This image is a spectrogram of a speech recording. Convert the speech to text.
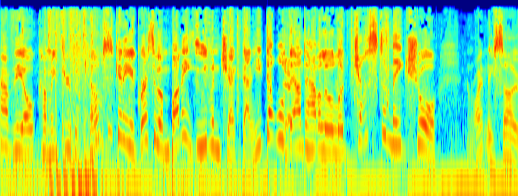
have the ult coming through, but keloqz is getting aggressive, and Bunny even checked that. He doubled Yeah. down to have a little look just to make sure, and rightly so.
